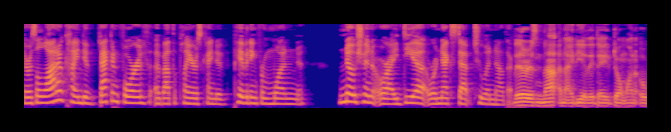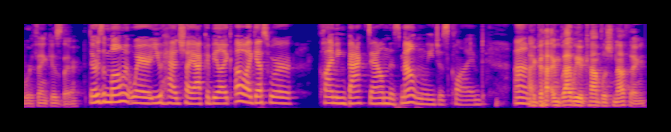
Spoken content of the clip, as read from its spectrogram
there was a lot of kind of back and forth about the players kind of pivoting from one notion or idea or next step to another. There is not an idea that they don't want to overthink, is there? There was a moment where you had Shayaka be like, "Oh, I guess we're climbing back down this mountain we just climbed." Um, I got, I'm glad we accomplished nothing.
